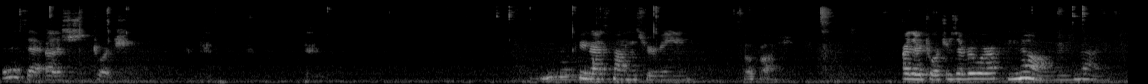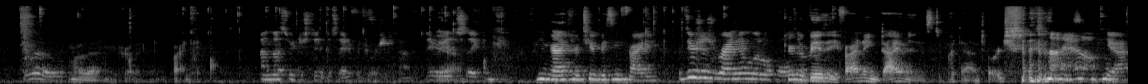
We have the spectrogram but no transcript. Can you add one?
What is that? Oh, that's just a torch. I don't know if you guys found this ravine. Oh gosh. Are there torches everywhere? No, there's none. Whoa. well, then we probably didn't find it. Unless we just didn't decide if a torch is found. Maybe Yeah. it's like You guys are too busy fighting. if there's just random little holes. Too everywhere- busy finding diamonds to put down torches. I know. Yeah,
